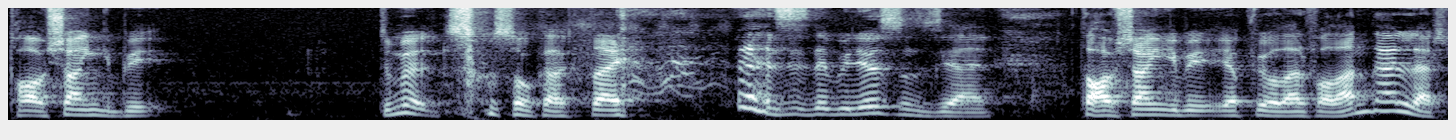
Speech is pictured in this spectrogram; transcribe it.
Tavşan gibi değil mi So- sokakta siz de biliyorsunuz yani. Tavşan gibi yapıyorlar falan derler.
